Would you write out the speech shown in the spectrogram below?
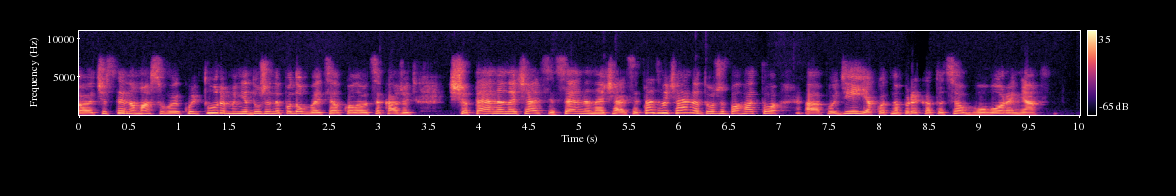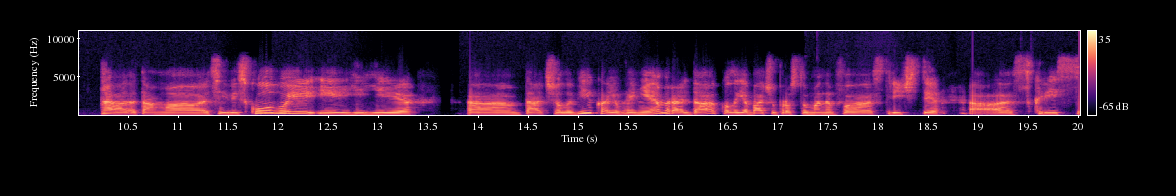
е, е, частина масової культури. Мені дуже не подобається, коли це кажуть, що те не на часі, це не на часі. Та звичайно дуже багато е, подій, як, от, наприклад, це обговорення там цієї військової і її. Е, Та чоловіка Євгенія Емераль, да, коли я бачу, просто в мене в е, стрічці е, скрізь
